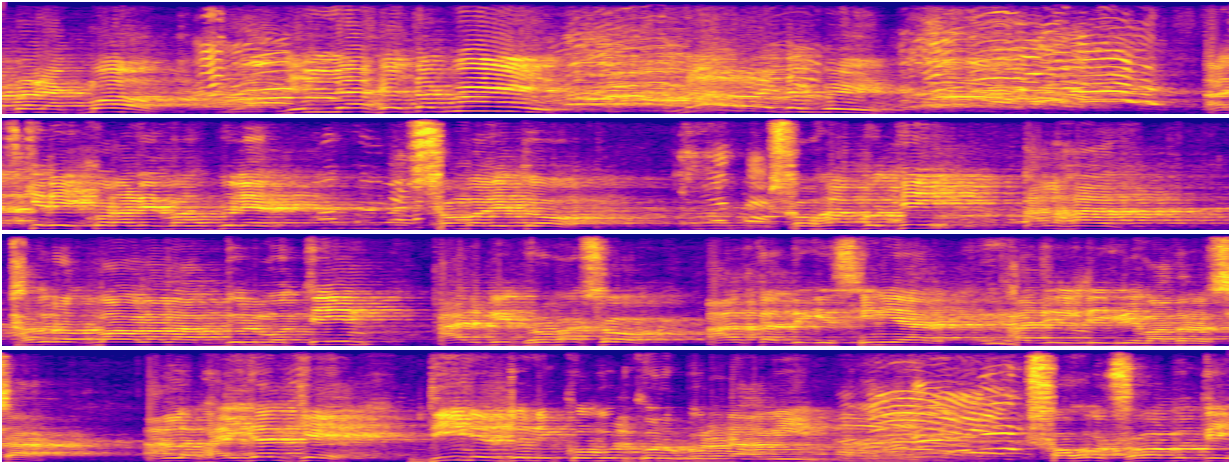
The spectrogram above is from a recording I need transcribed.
আপনার একমত? লিল্লাহে তাকবীর, নারায়ে তাকবীর। আজকের এই কোরআনের মাহফিলের সম্মানিত সভাপতি আলহাজ হজরত মাওলানা আব্দুল মতিন, আরবি প্রভাষক, আলতাদিগি সিনিয়র, ফাজিল ডিগ্রি মাদ্রাসা। আল্লাহ ভাইজানকে দিনের জন্য কবুল করুক বলুন, আমিন। সহ সভাপতি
